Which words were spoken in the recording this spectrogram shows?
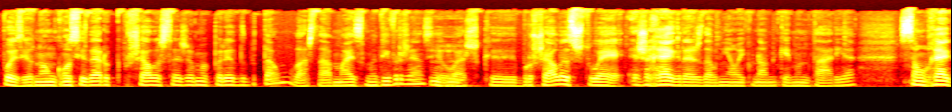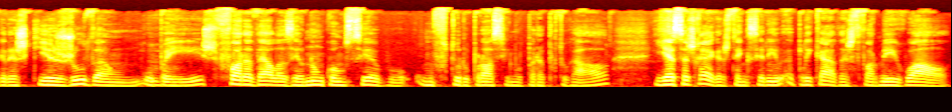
Pois, eu não considero que Bruxelas seja uma parede de betão. Lá está mais uma divergência. Uhum. Eu acho que Bruxelas, isto é, as regras da União Económica e Monetária, são regras que ajudam o uhum. país. Fora delas, eu não concebo um futuro próximo para Portugal. E essas regras têm que ser aplicadas de forma igual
